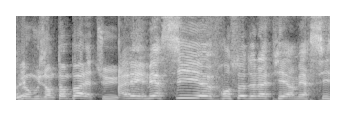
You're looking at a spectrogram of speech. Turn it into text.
Mais on vous entend pas là-dessus. Allez, merci euh, François Delapierre, merci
